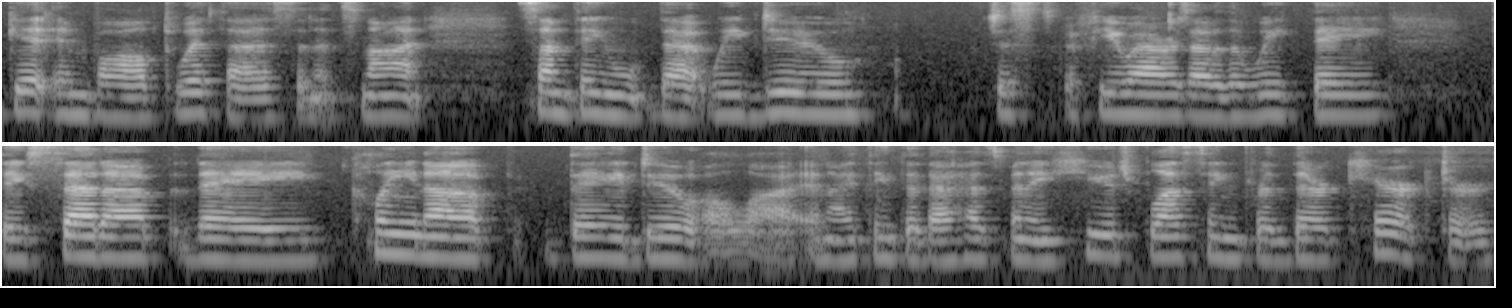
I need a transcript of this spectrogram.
get involved with us. And it's not something that we do just a few hours out of the week. They they set up they clean up they do a lot. And i think that that has been a huge blessing for their character.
